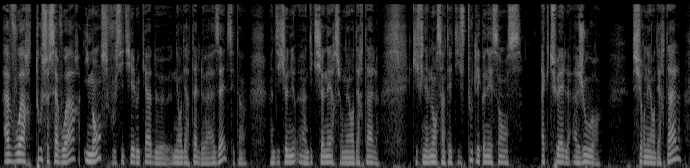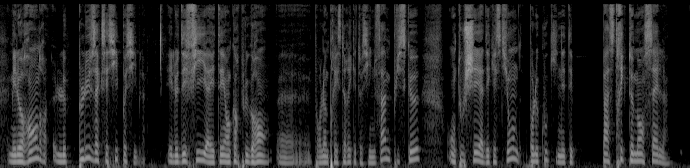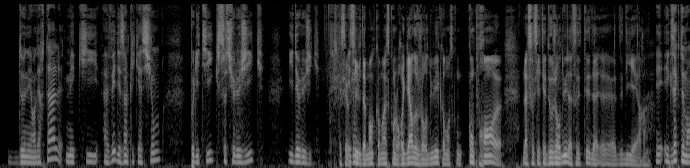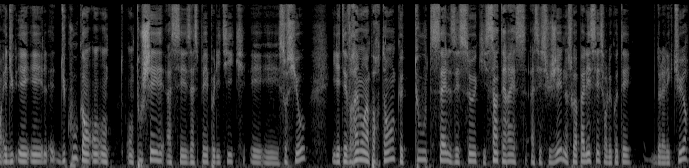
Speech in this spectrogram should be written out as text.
avoir tout ce savoir immense. Vous citiez le cas de Néandertal de A à Z, c'est un, dictionnaire, sur Néandertal qui finalement synthétise toutes les connaissances actuelles à jour sur Néandertal, mais le rendre le plus accessible possible. Et le défi a été encore plus grand euh, pour l'homme préhistorique est aussi une femme, puisque on touchait à des questions, pour le coup, qui n'étaient pas strictement celles de Néandertal, mais qui avaient des implications politiques, sociologiques, idéologiques. Parce que c'est aussi évidemment comment est-ce qu'on le regarde aujourd'hui et comment est-ce qu'on comprend euh, la société d'aujourd'hui, la société euh, d'hier. Exactement. Et du, et, du, coup, quand on, touchait à ces aspects politiques et, sociaux, il était vraiment important que toutes celles et ceux qui s'intéressent à ces sujets ne soient pas laissés sur le côté de la lecture,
